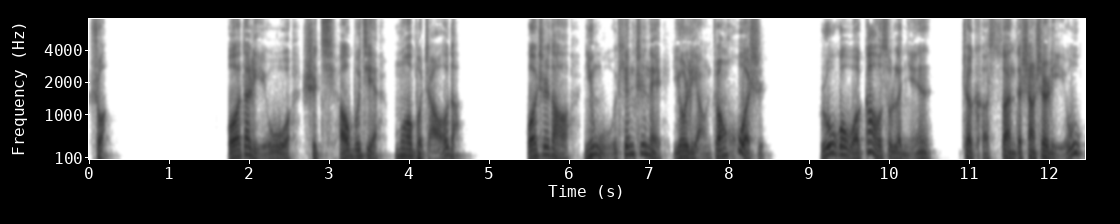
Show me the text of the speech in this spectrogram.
说：“我的礼物是瞧不见、摸不着的。我知道您五天之内有两桩祸事，如果我告诉了您，这可算得上是礼物。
